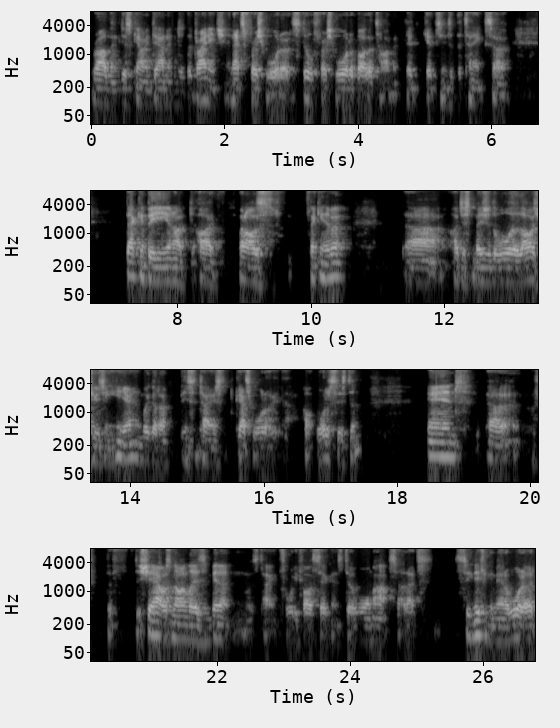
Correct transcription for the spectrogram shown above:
rather than just going down into the drainage. And that's fresh water. It's still fresh water by the time it, it gets into the tank. So that can be, you know, I, when I was thinking of it, uh, I just measured the water that I was using here, and we've got an instantaneous gas water hot water system. And uh, the, the shower was nine litres a minute and it was taking 45 seconds to warm up. So that's significant amount of water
